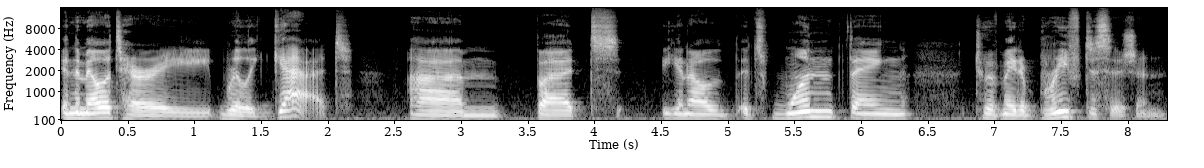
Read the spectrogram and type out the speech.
in the military really get, um, but you know, it's one thing to have made a brief decision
